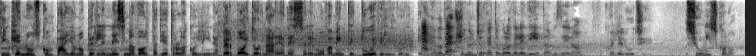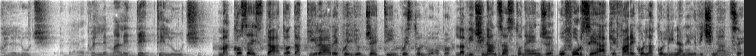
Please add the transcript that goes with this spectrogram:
finché non scompaiono per l'ennesima volta dietro la collina, per poi tornare ad essere nuovamente due velivoli. e Eh, vabbè, come il giochetto quello delle dita, così, no? Quelle luci si uniscono Quelle luci. Quelle maledette luci. Ma cosa è stato ad attirare quegli oggetti in questo luogo? La vicinanza a Stonehenge o forse ha a che fare con la collina nelle vicinanze?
